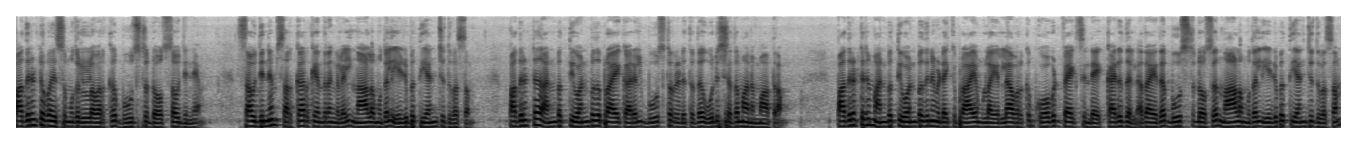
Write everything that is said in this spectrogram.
പതിനെട്ട് വയസ്സ് മുതലുള്ളവർക്ക് ബൂസ്റ്റർ ഡോസ് സൗജന്യം. സൗജന്യം സർക്കാർ കേന്ദ്രങ്ങളിൽ നാളെ മുതൽ എഴുപത്തിയഞ്ച് ദിവസം. പതിനെട്ട് അൻപത്തി ഒൻപത് പ്രായക്കാരിൽ ബൂസ്റ്റർ എടുത്തത് ഒരു ശതമാനം മാത്രം. പതിനെട്ടിനും അൻപത്തി ഒൻപതിനും ഇടയ്ക്ക് പ്രായമുള്ള എല്ലാവർക്കും കോവിഡ് വാക്സിന്റെ കരുതൽ അതായത് ബൂസ്റ്റർ ഡോസ് നാളെ മുതൽ എഴുപത്തിയഞ്ച് ദിവസം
